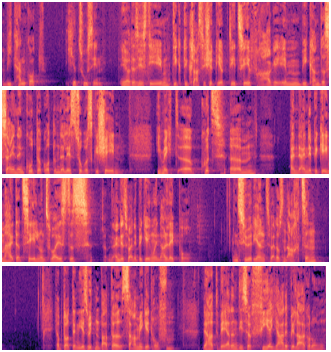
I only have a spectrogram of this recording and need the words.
wie kann Gott hier zusehen? Ja, das ist die, die, die klassische Theodizee-Frage eben, wie kann das sein, ein guter Gott und er lässt sowas geschehen? Ich möchte äh, kurz ähm, eine, eine Begebenheit erzählen und zwar ist das, eine, das war eine Begegnung in Aleppo in Syrien 2018. Ich habe dort den Jesuitenpater Sami getroffen. Der hat während dieser vier Jahre Belagerung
